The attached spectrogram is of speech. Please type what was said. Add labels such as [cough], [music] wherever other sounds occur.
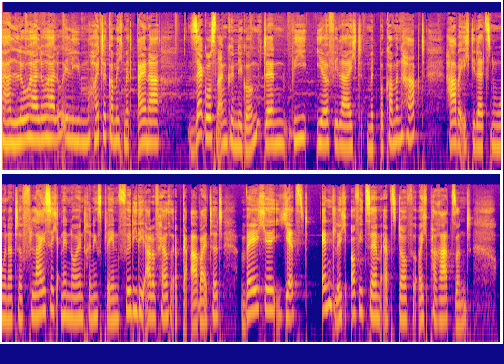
Hallo, hallo, hallo ihr Lieben. Heute komme ich mit einer sehr großen Ankündigung, denn wie ihr vielleicht mitbekommen habt, habe ich die letzten Monate fleißig an den neuen Trainingsplänen für die The Art of Health App gearbeitet, welche jetzt endlich offiziell im App Store für euch parat sind.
